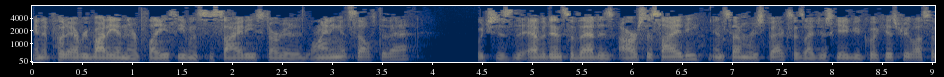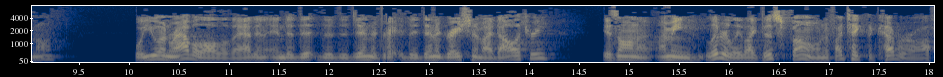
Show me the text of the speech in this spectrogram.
And it put everybody in their place. Even society started aligning itself to that, which is the evidence of that is our society in some respects, as I just gave you a quick history lesson on. Well, you unravel all of that, and, and the, the, the, denigra- the denigration of idolatry is on a, I mean, literally, like this phone, if I take the cover off,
